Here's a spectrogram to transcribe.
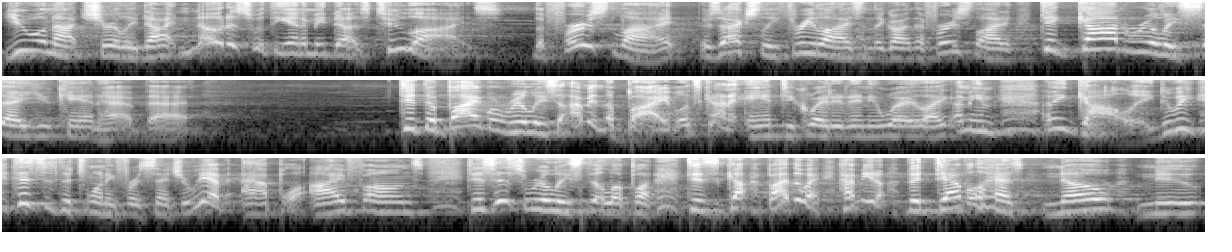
You will not surely die. Notice what the enemy does two lies. The first lie, there's actually three lies in the garden. The first lie, did God really say you can't have that? Did the Bible really say? I mean, the Bible, it's kind of antiquated anyway. Like, I mean, I mean, golly, do we? This is the 21st century. We have Apple iPhones. Does this really still apply? Does God, by the way, how many you know the devil has no new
